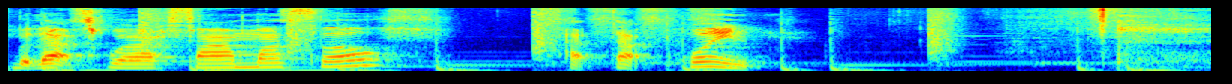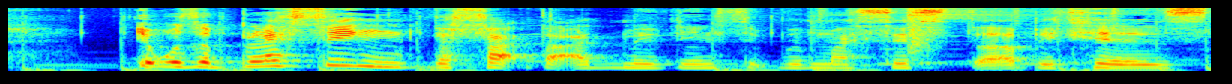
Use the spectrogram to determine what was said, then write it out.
But that's where I found myself at that point. It was a blessing the fact that I'd moved in with my sister because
